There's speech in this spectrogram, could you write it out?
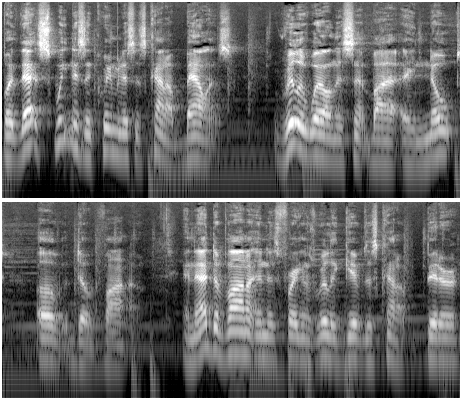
but that sweetness and creaminess is kind of balanced really well in this scent by a note of Davana. And that Davana in this fragrance really gives this kind of bitter,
